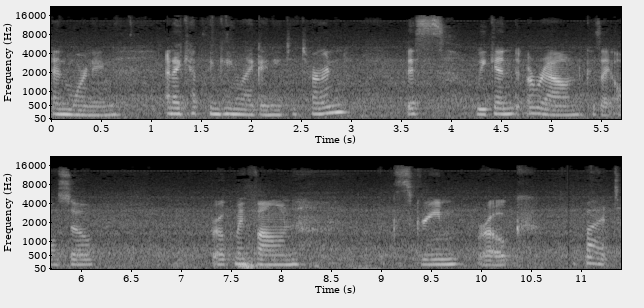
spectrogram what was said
and morning. And I kept thinking like I need to turn this weekend around because I also broke my phone, the screen broke. But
